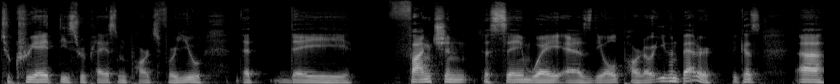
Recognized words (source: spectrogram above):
to create these replacement parts for you that they function the same way as the old part or even better because uh,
